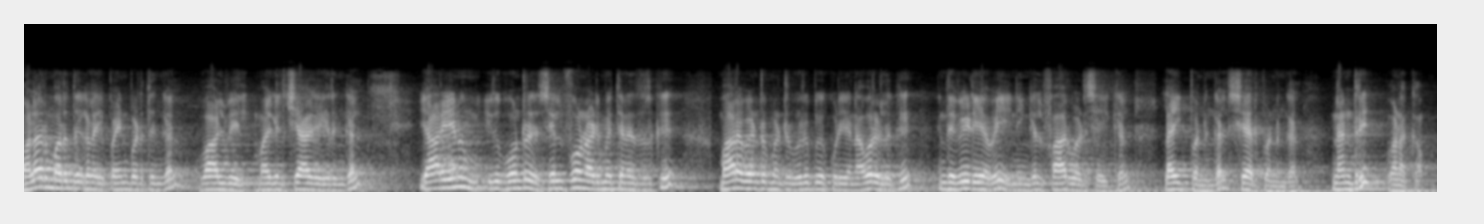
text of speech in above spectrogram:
மலர் மருந்துகளை பயன்படுத்துங்கள். வாழ்வில் மகிழ்ச்சியாக இருங்கள். யாரேனும் இது போன்று செல்போன் அடிமைத்தனத்திற்கு மாற வேண்டும் என்று விரும்பக்கூடிய நபர்களுக்கு இந்த வீடியோவை நீங்கள் ஃபார்வேர்டு செய்யுங்கள். லைக் பண்ணுங்கள் ஷேர் பண்ணுங்கள். நன்றி வணக்கம்.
